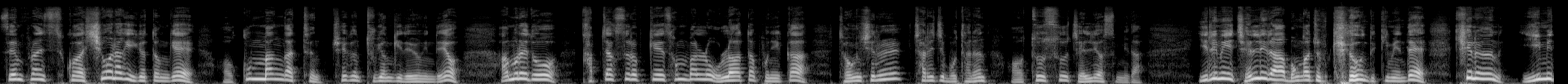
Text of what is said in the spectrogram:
샌프란시스코가 시원하게 이겼던 게 어, 꿈만 같은 최근 두 경기 내용인데요. 아무래도 갑작스럽게 선발로 올라왔다 보니까 정신을 차리지 못하는 어, 투수 젤리였습니다. 이름이 젤리라 뭔가 좀 귀여운 느낌인데 키는 2m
